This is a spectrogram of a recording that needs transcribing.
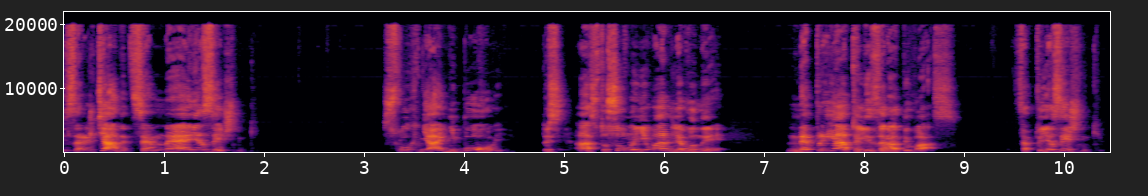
Ізраїльтяни це не язичники. Слухняні Богові. Тобто, а стосовно Євангелія, вони неприятелі заради вас. Тобто язичників.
